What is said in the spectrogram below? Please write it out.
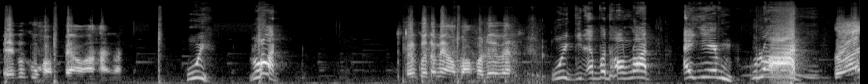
เอ้ยเพื่อนกูขอไปเอาอาหารก่อนอุ้ยรอดเพื่อนกูต้องไปเอาบล็อกเขาด้วยเว้นอุ้ยกินแอปเปิลทองรอดไอ้ยิมกูรอดสวย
